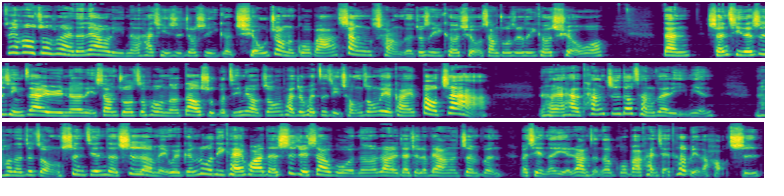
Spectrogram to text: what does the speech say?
最后做出来的料理呢，它其实就是一个球状的锅巴，上场的就是一颗球，上桌子就是一颗球哦。但神奇的事情在于呢，你上桌之后呢，倒数个几秒钟，它就会自己从中裂开爆炸，然后它的汤汁都藏在里面。然后呢，这种瞬间的炽热美味跟落地开花的视觉效果呢，让人家觉得非常的振奋，而且呢，也让整道锅巴看起来特别的好吃。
